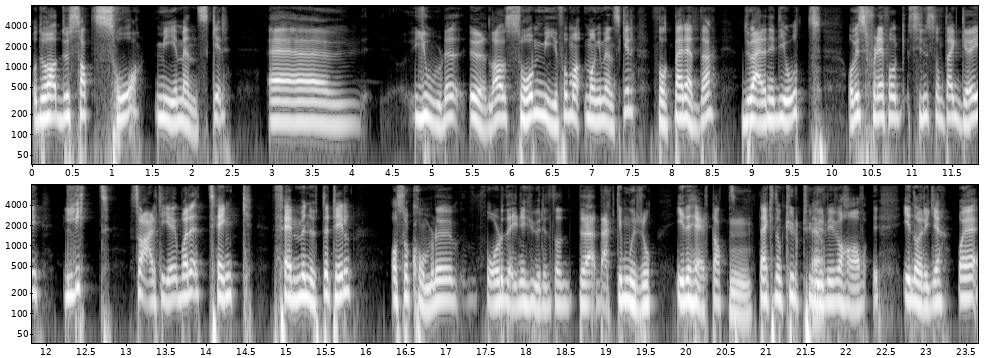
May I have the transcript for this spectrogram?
Og du har du satt så mye mennesker eh, Gjorde Ødela så mye for ma mange mennesker. Folk ble redde. Du er en idiot. Og hvis flere folk syns sånt er gøy, litt, så er det ikke gøy. Bare tenk fem minutter til, og så kommer du får du det inn i huet ditt. at Det, er- det er ikke moro i det hele tatt. Mm. Det er ikke noen kultur Ja. vi vil ha i- i Norge. Og jeg,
